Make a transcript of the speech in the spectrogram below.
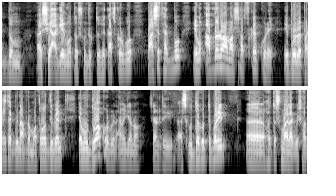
একদম সে আগের মতো সংযুক্ত হয়ে কাজ করব, পাশে থাকব এবং আপনারাও আমার সাবস্ক্রাইব করে এই পরিবার পাশে থাকবেন, আপনার মতামত দিবেন এবং দোয়া করবেন আমি যেন চ্যানেলটি আজকে উদ্ধার করতে পারি। হয়তো সময় লাগবে সাত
